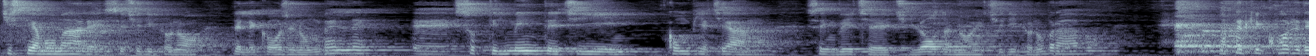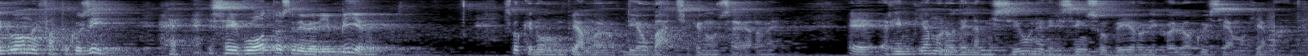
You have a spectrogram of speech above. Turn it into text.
ci stiamo male se ci dicono delle cose non belle eh, sottilmente ci compiacciamo, se invece ci lodano e ci dicono bravo, ma perché il cuore dell'uomo è fatto così, eh, se è vuoto si deve riempire. So che non rompiamo di robacce che non serve, e riempiamolo della missione, del senso vero di quello a cui siamo chiamati.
